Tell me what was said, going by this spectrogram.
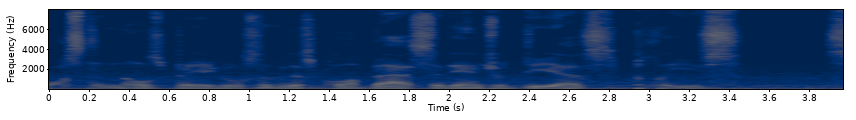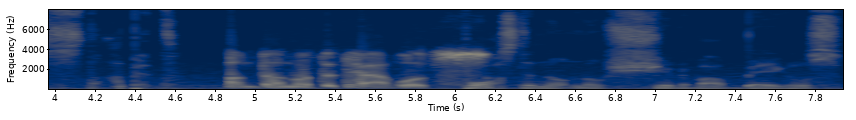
Boston knows bagels. Look at this poor bastard, Andrew Diaz. Please stop it. I'm done with the tablets. Boston don't know shit about bagels.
